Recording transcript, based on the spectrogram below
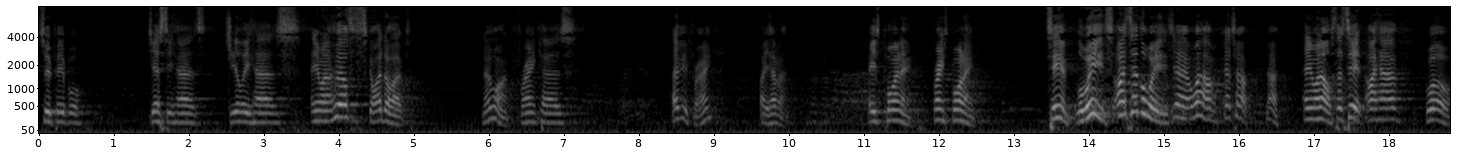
two people. Jesse has, Jilly has. Anyone? Who else has skydived? No one. Frank has. Have you, Frank? Oh, you haven't. He's pointing. Frank's pointing. Tim, Louise. I said Louise. Yeah, wow, catch up. No. Anyone else? That's it. I have. Whoa.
